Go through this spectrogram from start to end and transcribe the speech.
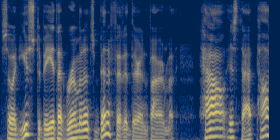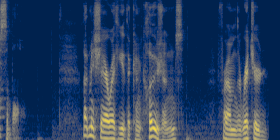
So it used to be that ruminants benefited their environment. How is that possible? Let me share with you the conclusions from the Richard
